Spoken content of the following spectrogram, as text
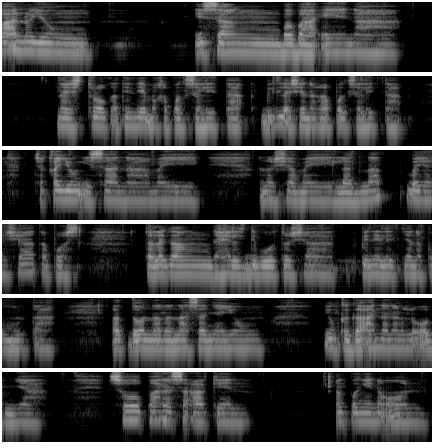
paano yung isang babae na na stroke at hindi makapagsalita, bigla siya nakapagsalita. Tsaka yung isa na may ano siya, may lagnat ba yun siya? Tapos talagang dahil diboto siya, pinilit niya na pumunta. At doon naranasan niya yung yung kagaanan ng loob niya. So para sa akin, ang Panginoon,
